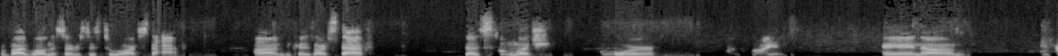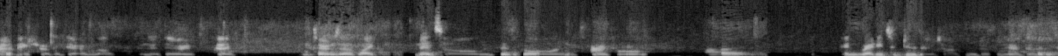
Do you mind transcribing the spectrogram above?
provide wellness services to our staff um, because our staff does so much for our clients, and um, we try to make sure that they're well and that they're good in terms of like mental and physical and spiritual, uh, and ready to do their job to the best of their ability.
